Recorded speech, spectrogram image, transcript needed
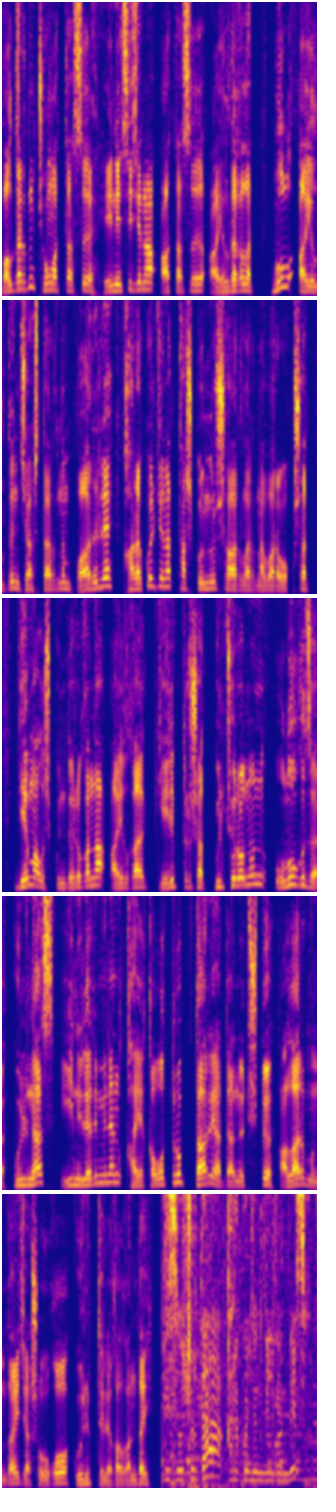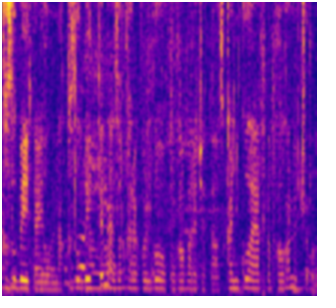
Балдардын чоң атасы энеси жана атасы айылда калат. Бул айылдын жаштарынын баары эле кара көл жана таш көмүр шаарларына барып окушат. Дем алыш күндөрү гана айылга келип турушат. Гүлчоронун улуу кызы гүлназ инилери менен кайыкка отуруп дарыядан өтүштү. Алар мындай жашоого көнүп деле калгандай. Биз учурда кара көлдөн келгенбиз кызыл бейит айылына. Кызыл бейиттен азыр кара көлгө окууга бара жатабыз. Каникул аяктап калган учуру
